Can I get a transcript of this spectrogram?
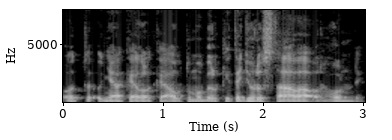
od, od nějaké velké automobilky, teď ho dostává od Hondy.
